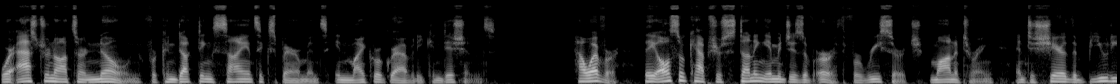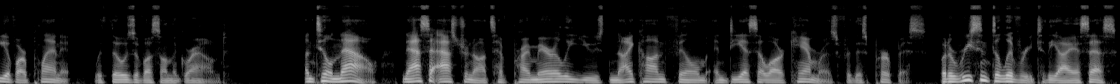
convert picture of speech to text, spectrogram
where astronauts are known for conducting science experiments in microgravity conditions. However, they also capture stunning images of Earth for research, monitoring, and to share the beauty of our planet with those of us on the ground. Until now, NASA astronauts have primarily used Nikon film and DSLR cameras for this purpose, but a recent delivery to the ISS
